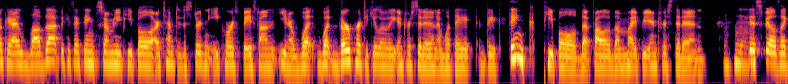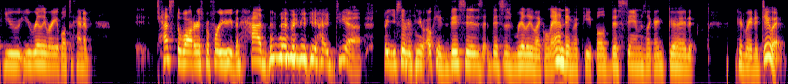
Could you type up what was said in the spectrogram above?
Okay, I love that because I think so many people are tempted to start an e-course based on, you know, what what they're particularly interested in and what they they think people that follow them might be interested in. Mm-hmm. This feels like you you really were able to kind of eh, test the waters before you even had the, maybe the idea, but you sort of mm-hmm. knew, okay, this is this is really like landing with people. This seems like a good good way to do it.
